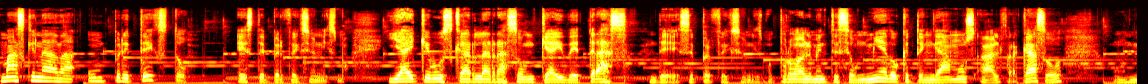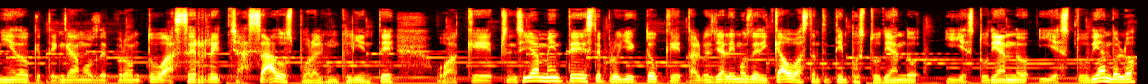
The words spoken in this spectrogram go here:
más que nada un pretexto este perfeccionismo y hay que buscar la razón que hay detrás de ese perfeccionismo. Probablemente sea un miedo que tengamos al fracaso, un miedo que tengamos de pronto a ser rechazados por algún cliente o a que sencillamente este proyecto que tal vez ya le hemos dedicado bastante tiempo estudiando y estudiando y estudiándolo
